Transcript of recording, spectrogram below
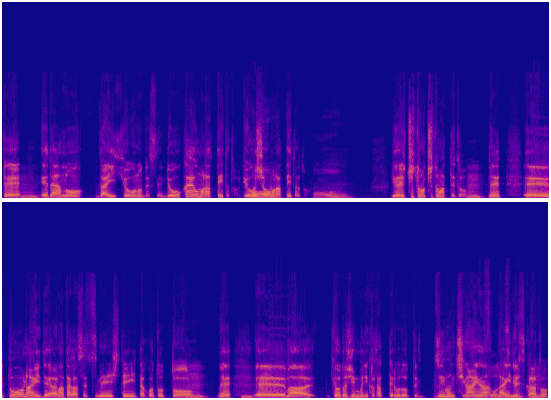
て、うん、枝野代表のですね了解をもらっていたと。了承をもらっていたと。いやちょっとちょっと待ってと、うん、ね。えー、党内であなたが説明していたことと、うん、ね、うん、えー、まあ京都新聞に語っていることって随分違いがないですか、ね、と、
